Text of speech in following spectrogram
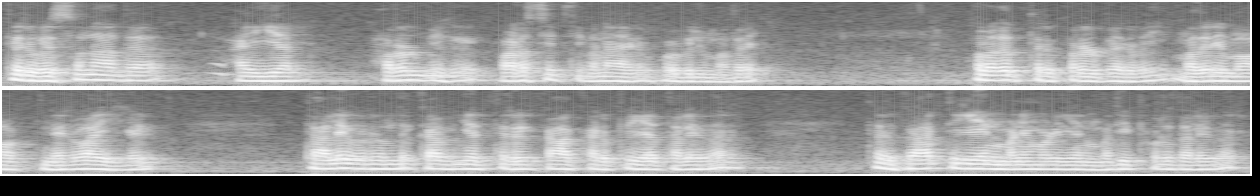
திரு. விஸ்வநாத ஐயர் அருள்மிகு வரசித்தி விநாயகர் கோவில் மதுரை. உலகத் திருக்குறள் பேரவை மதுரை மாவட்ட நிர்வாகிகள் தலைவர் வந்து கவிஞர் திரு. கா. கருப்பையா தலைவர் திரு. கார்த்திகேயன் மணிமொழியன் மதிப்பூர் தலைவர்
